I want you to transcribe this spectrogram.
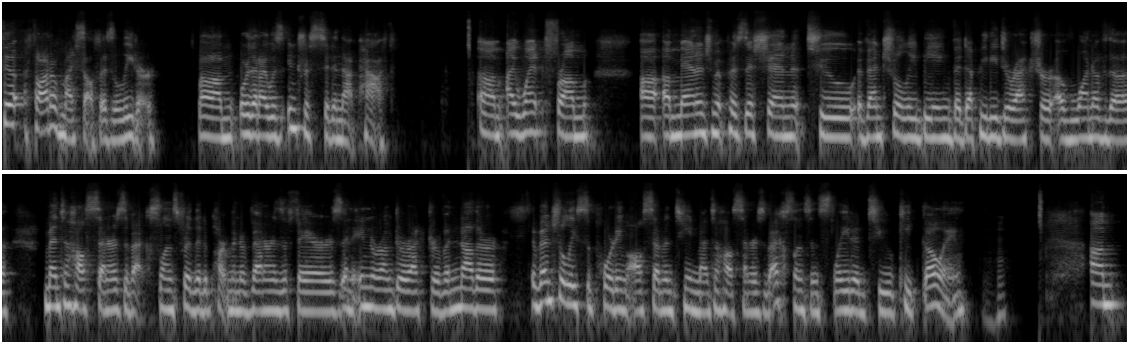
th- thought of myself as a leader um, or that I was interested in that path. Um, I went from uh, a management position to eventually being the deputy director of one of the mental health centers of excellence for the Department of Veterans Affairs, an interim director of another, eventually supporting all 17 mental health centers of excellence and slated to keep going. Mm-hmm. Um,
